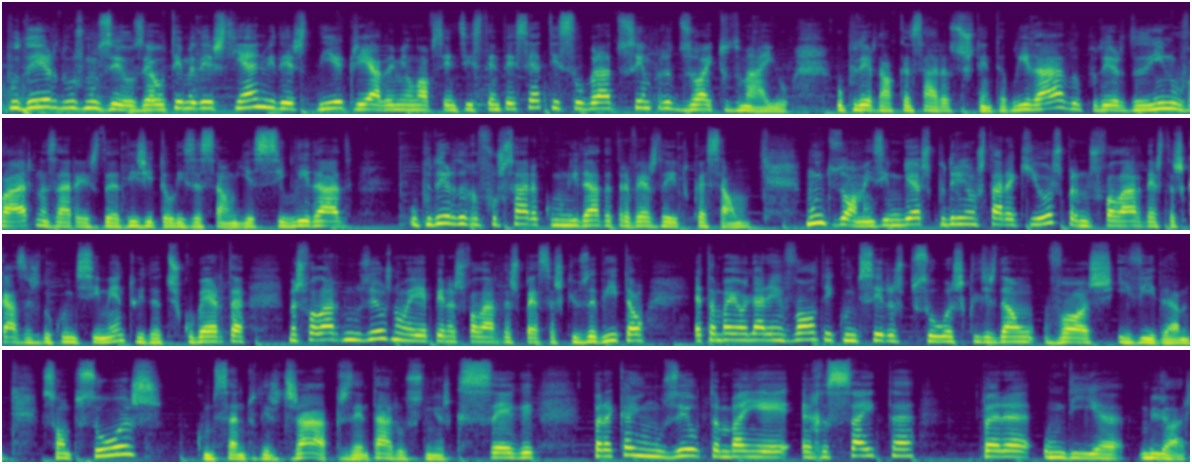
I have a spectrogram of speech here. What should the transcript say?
poder dos museus é o tema deste ano e deste dia, criado em 1977 e celebrado sempre a 18 de maio. O poder de alcançar a sustentabilidade, o poder de inovar nas áreas da digitalização e acessibilidade, o poder de reforçar a comunidade através da educação. Muitos homens e mulheres poderiam estar aqui hoje para nos falar destas casas do conhecimento e da descoberta, mas falar de museus não é apenas falar das peças que os habitam, é também olhar em volta e conhecer as pessoas que lhes dão voz e vida. São pessoas começando desde já a apresentar o senhor que se segue, para quem o museu também é a receita para um dia melhor.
